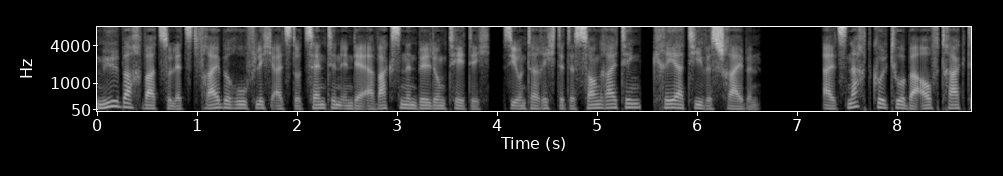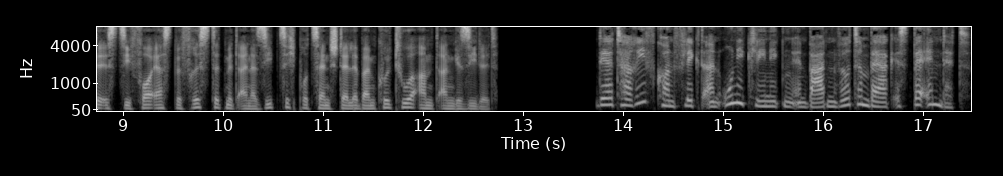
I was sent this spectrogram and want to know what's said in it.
Mühlbach war zuletzt freiberuflich als Dozentin in der Erwachsenenbildung tätig, sie unterrichtete Songwriting, kreatives Schreiben. Als Nachtkulturbeauftragte ist sie vorerst befristet mit einer 70%-Stelle beim Kulturamt angesiedelt. Der Tarifkonflikt an Unikliniken in Baden-Württemberg ist beendet.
